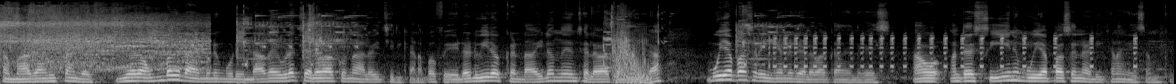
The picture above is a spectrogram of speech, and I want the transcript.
സമാധാനിക്കാൻ ഗൈസ് ഇനി ഒരു ഒമ്പത് ഡയമണ്ടും കൂടി ഉണ്ട്. അത് എവിടെ ചിലവാക്കുമെന്ന് ആലോചിച്ചിരിക്കുകയാണ്. അപ്പോൾ ഫേഡഡ് വീലൊക്കെ ഉണ്ട്. അതിലൊന്നും ഞാൻ ചിലവാക്കാനില്ല ബൂയാപ്പാസ് ഇങ്ങനെ ചിലവാക്കാനുണ്ട് ഗൈസ് ആ മറ്റേ സീന് ബൂയാപ്പാസ് തന്നെ അടിക്കണം ഗൈസ് നമുക്ക്.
